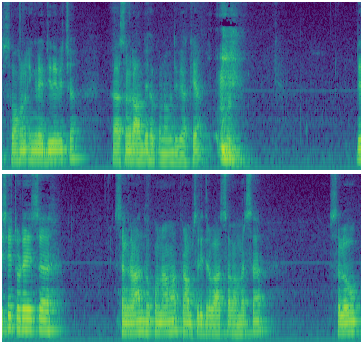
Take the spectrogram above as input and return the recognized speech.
ਸੋ ਹੁਣ ਅੰਗਰੇਜ਼ੀ ਦੇ ਵਿੱਚ ਸੰਗਰਾਮ ਦੇ ਹੁਕਮਨਾਮੇ ਦੀ ਵਿਆਖਿਆ This is today's uh, Sangrand Hukamnama from Sri Darbar Sahib Amritsar. Slow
